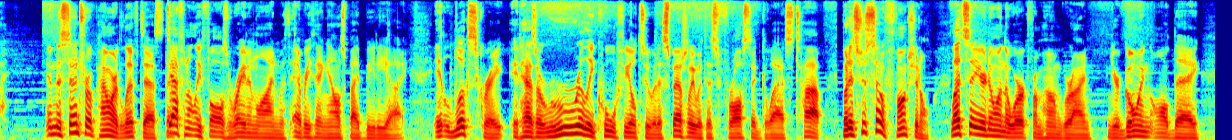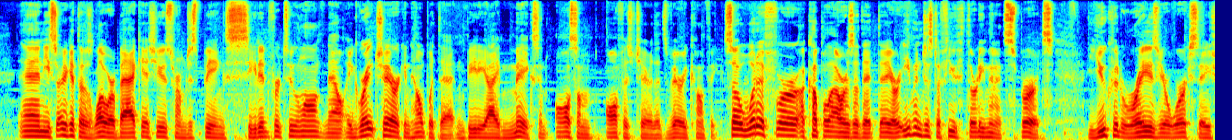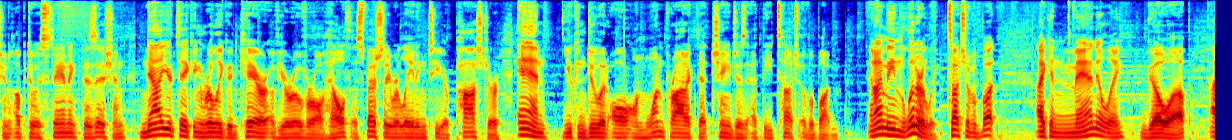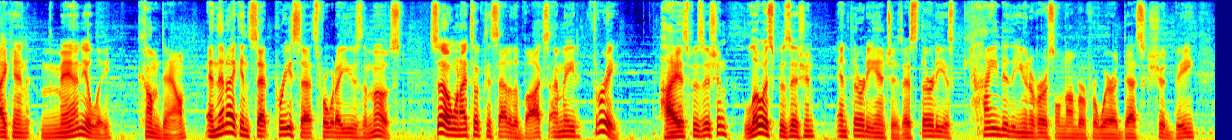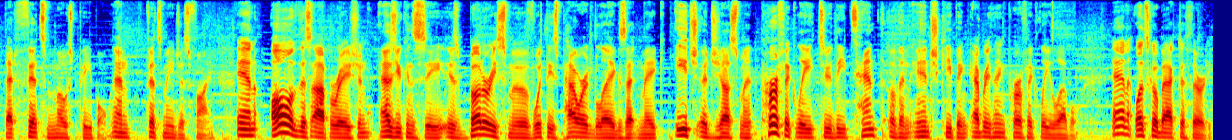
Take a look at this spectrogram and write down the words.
And the Centro powered lift desk definitely falls right in line with everything else by BDI. It looks great, it has a really cool feel to it, especially with this frosted glass top, but it's just so functional. Let's say you're doing the work from home grind, you're going all day, and you start to get those lower back issues from just being seated for too long. Now, a great chair can help with that, and BDI makes an awesome office chair that's very comfy. So what if for a couple hours of that day, or even just a few 30 minute spurts, you could raise your workstation up to a standing position. Now you're taking really good care of your overall health, especially relating to your posture, and you can do it all on one product that changes at the touch of a button. And I mean literally, touch of a button. I can manually go up, I can manually come down, and then I can set presets for what I use the most. So when I took this out of the box, I made three. Highest position, lowest position, and 30 inches, as 30 is kind of the universal number for where a desk should be that fits most people, and fits me just fine. And all of this operation, as you can see, is buttery smooth with these powered legs that make each adjustment perfectly to the tenth of an inch, keeping everything perfectly level. And let's go back to 30.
